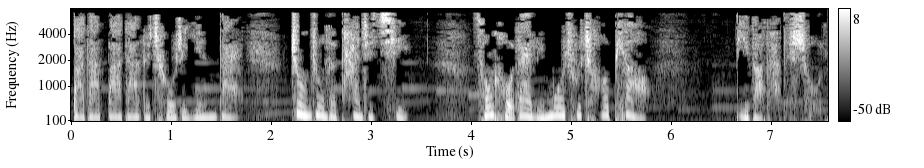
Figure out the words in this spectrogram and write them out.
吧嗒吧嗒的抽着烟袋，重重的叹着气，从口袋里摸出钞票，递到他的手里。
